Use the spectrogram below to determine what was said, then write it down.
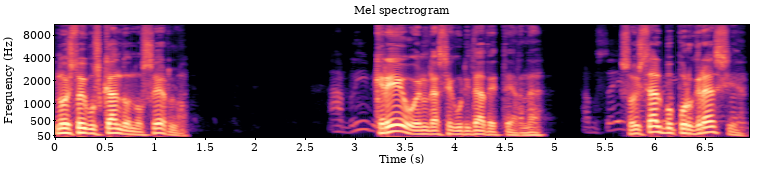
No estoy buscando no serlo. Creo en la seguridad eterna. Soy salvo por gracia,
